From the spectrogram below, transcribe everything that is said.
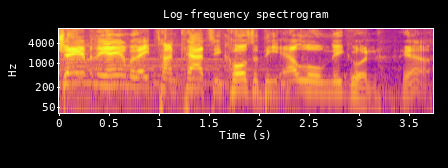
JM in the AM with Eitan Katz. He calls it the Elul Nigun. Yeah.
